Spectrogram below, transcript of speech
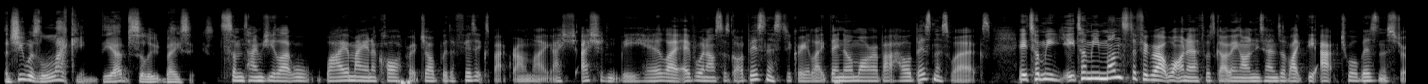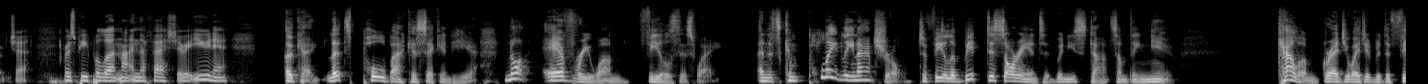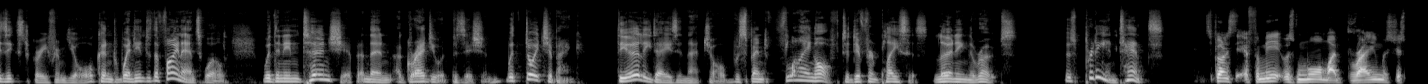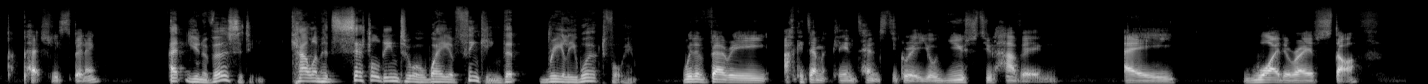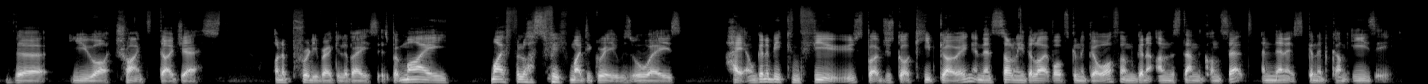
And she was lacking the absolute basics. Sometimes you're like, well, why am I in a corporate job with a physics background? Like, I, sh- I shouldn't be here. Like, everyone else has got a business degree. Like, they know more about how a business works. It took me, it took me months to figure out what on earth was going on in terms of like the actual business structure. Whereas people learned that in their first year at uni. Okay, let's pull back a second here. Not everyone feels this way. And it's completely natural to feel a bit disoriented when you start something new. Callum graduated with a physics degree from York and went into the finance world with an internship and then a graduate position with Deutsche Bank. The early days in that job were spent flying off to different places, learning the ropes. It was pretty intense. To be honest, for me, it was more my brain was just perpetually spinning. At university, Callum had settled into a way of thinking that really worked for him. With a very academically intense degree, you're used to having a wide array of stuff that you are trying to digest on a pretty regular basis. But my my philosophy for my degree was always, hey, I'm going to be confused, but I've just got to keep going, and then suddenly the light bulb's going to go off. I'm going to understand the concept, and then it's going to become easy.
